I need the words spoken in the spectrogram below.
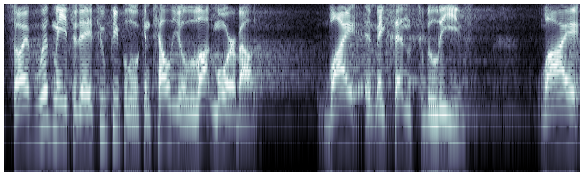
So I have with me today two people who can tell you a lot more about why it makes sense to believe, why,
